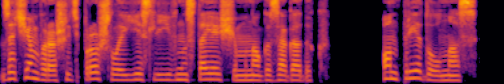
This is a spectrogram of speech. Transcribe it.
Зачем ворошить прошлое, если и в настоящем много загадок? Он предал нас,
